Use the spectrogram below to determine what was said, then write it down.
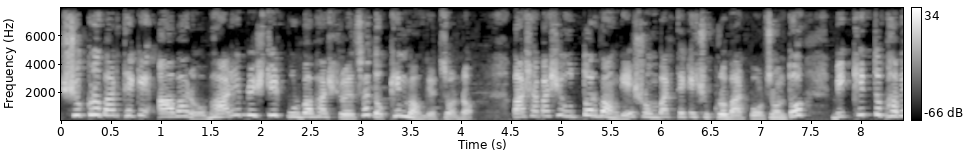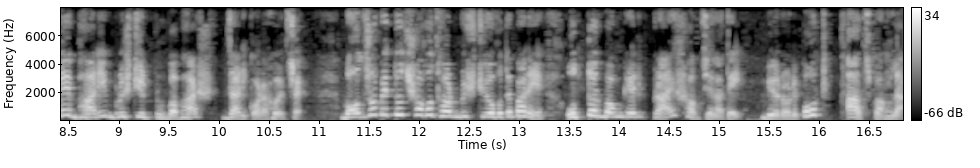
শুক্রবার থেকে আবারও ভারী বৃষ্টির পূর্বাভাস রয়েছে দক্ষিণবঙ্গের জন্য। পাশাপাশি উত্তরবঙ্গে সোমবার থেকে শুক্রবার পর্যন্ত বিক্ষিপ্তভাবে ভারী বৃষ্টির পূর্বাভাস জারি করা হয়েছে। বজ্রবিদ্যুৎ সহ ঝড় বৃষ্টিও হতে পারে উত্তরবঙ্গের প্রায় সব জেলাতেই। ব্যুরো রিপোর্ট আজ বাংলা।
